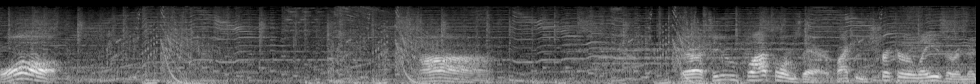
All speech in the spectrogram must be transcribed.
Whoa! Ah. There are two platforms there. If I can trick her laser into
